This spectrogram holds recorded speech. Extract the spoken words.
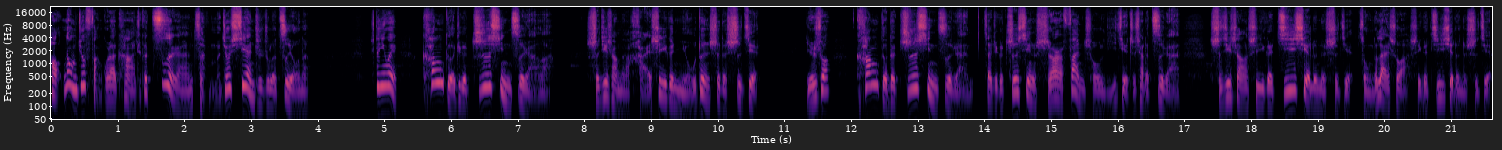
好，那我们就反过来看啊，这个自然怎么就限制住了自由呢？是因为康德这个知性自然啊，实际上呢还是一个牛顿式的世界，也就是说，康德的知性自然，在这个知性十二范畴理解之下的自然，实际上是一个机械论的世界。总的来说啊，是一个机械论的世界。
